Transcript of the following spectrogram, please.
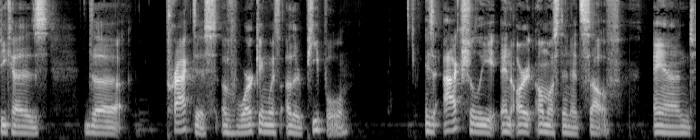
because the practice of working with other people is actually an art almost in itself. And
